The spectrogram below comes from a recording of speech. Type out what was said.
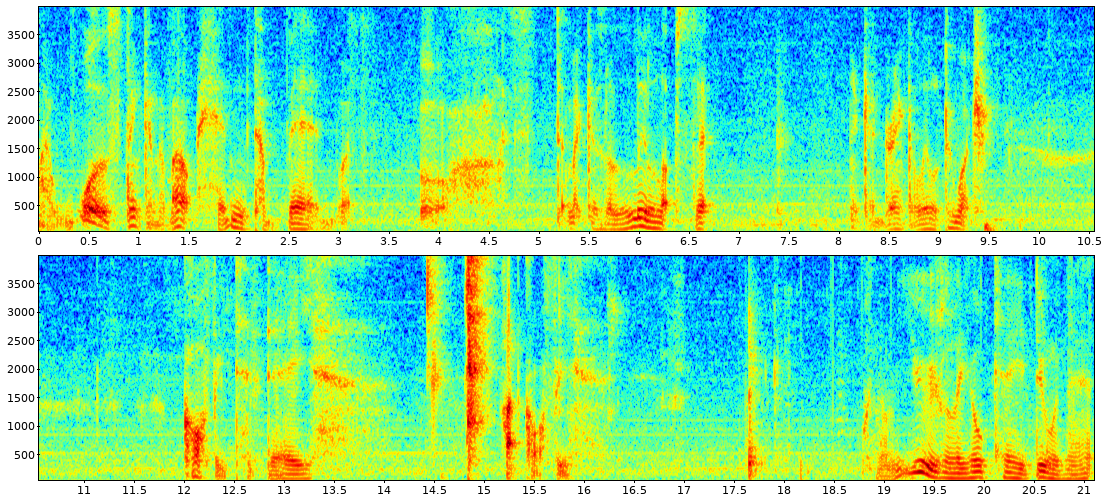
I was thinking about heading to bed, but oh, my stomach is a little upset. I think I drank a little too much coffee today. Hot coffee. I'm usually okay doing that.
